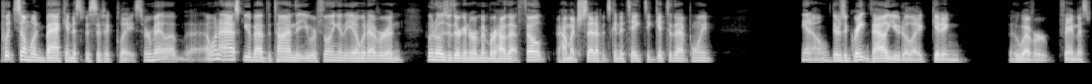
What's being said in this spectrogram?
put someone back in a specific place. Ma- um, I want to ask you about the time that you were filling in, the, you know, whatever, and who knows if they're going to remember how that felt, how much setup it's going to take to get to that point. You know, there's a great value to like getting whoever famous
